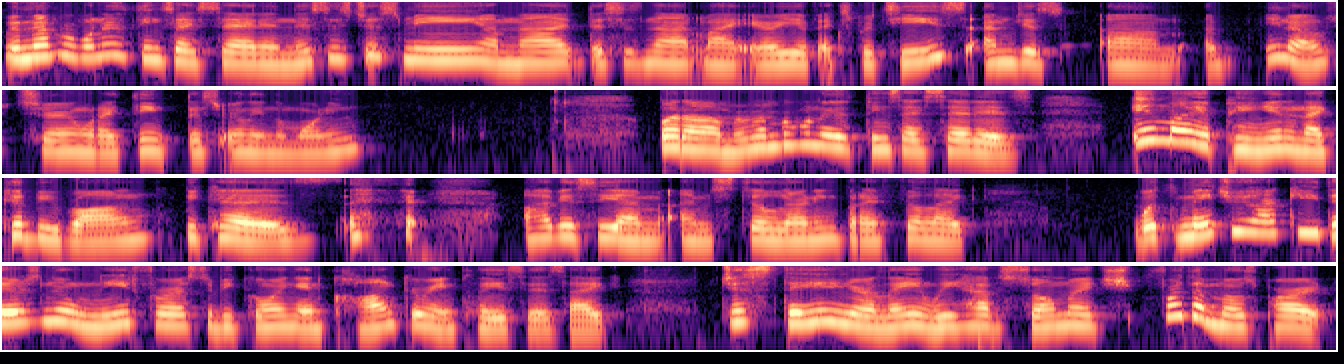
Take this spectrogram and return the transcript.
remember, one of the things I said, and this is just me. I'm not. This is not my area of expertise. I'm just, um, uh, you know, sharing what I think this early in the morning. But um, remember, one of the things I said is, in my opinion, and I could be wrong because obviously I'm I'm still learning, but I feel like with matriarchy, there's no need for us to be going and conquering places. Like, just stay in your lane. We have so much, for the most part,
